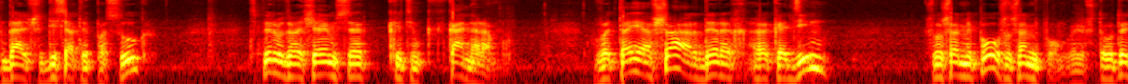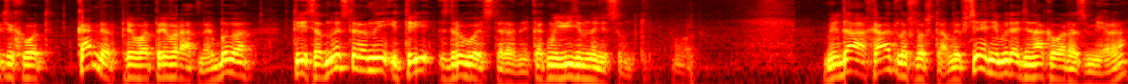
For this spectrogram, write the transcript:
Дальше, десятый посук. Теперь возвращаемся к этим к камерам. В Таяшар Дерех Кадим шлушами по, шлушами по. Говорит, что вот этих вот камер привратных было три с одной стороны и три с другой стороны, как мы видим на рисунке. Вот. Меда Ахат там. И все они были одинакового размера.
